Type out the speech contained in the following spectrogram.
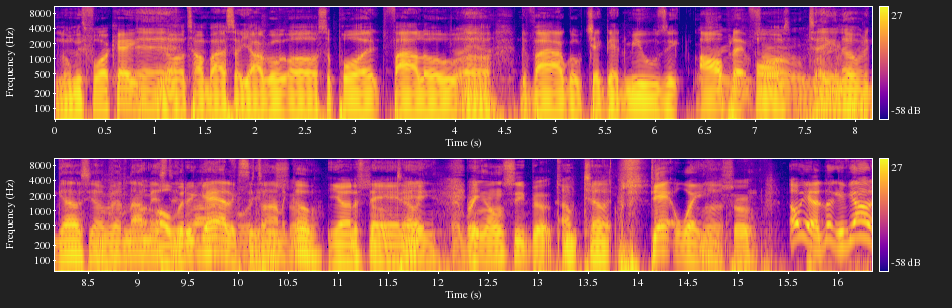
Loomiez 4K. Yeah. You know what I'm talking about? So y'all go uh, support, follow Oh, uh, the vibe. Go check that music. All platforms. songs, Taking over the galaxy. Y'all better not miss it. Over this the ride galaxy. it's time to So- go. You understand? I'm telling that? you. And bring your own seatbelt, too. I'm telling. That way. Look. So, Oh yeah, look if y'all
